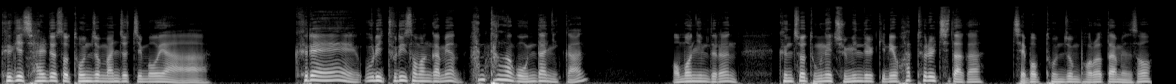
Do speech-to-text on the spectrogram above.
그게 잘 돼서 돈 좀 만졌지 뭐야. 그래, 우리 둘이서만 가면 한탕하고 온다니까. 어머님들은 근처 동네 주민들끼리 화투를 치다가 제법 돈 좀 벌었다면서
